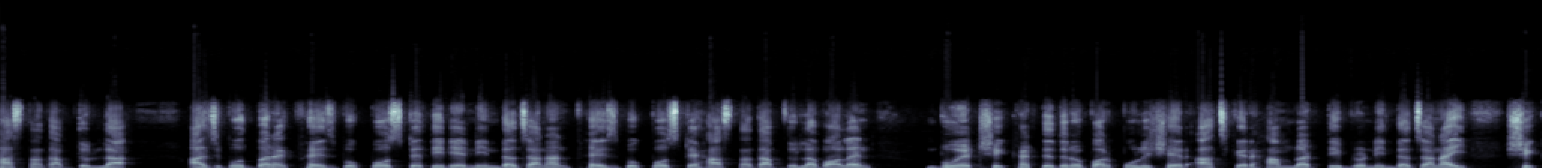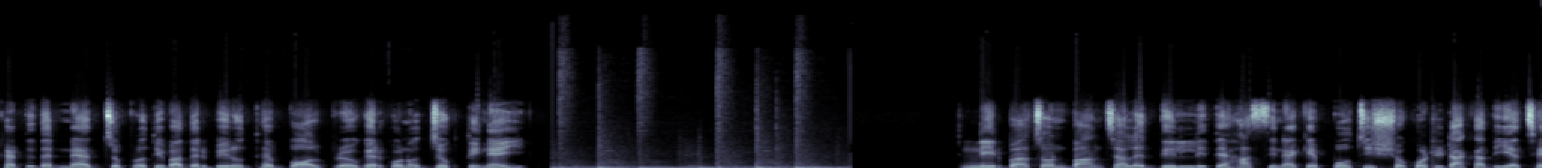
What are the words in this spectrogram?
হাসনাত আবদুল্লাহ। আজ বুধবার এক ফেসবুক পোস্টে তিনি নিন্দা জানান। ফেসবুক পোস্টে হাসনাত আবদুল্লাহ বলেন, বুয়েট শিক্ষার্থীদের উপর পুলিশের আজকের হামলার তীব্র নিন্দা জানাই শিক্ষার্থীদের ন্যায্য প্রতিবাদের বিরুদ্ধে বল প্রয়োগের কোনো যুক্তি নেই। নির্বাচন বানচালে দিল্লিতে হাসিনাকে পঁচিশশো কোটি টাকা দিয়েছে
